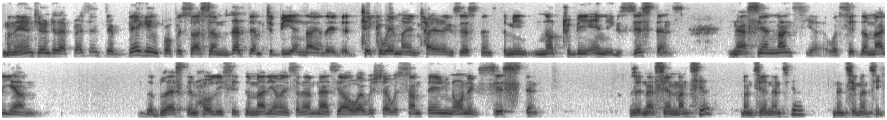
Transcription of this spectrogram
When they enter into that presence they're begging Prophet let them to be annihilated, take away my entire existence, to mean not to be in existence. Nasiyan Mansiya was Siddha Maryam, the blessed and holy Siddha Maryam Nasiya, oh I wish I was something non-existent. Was it Nasiyan Mansiya? Mansiya Nansiya? Nansiya Mansi?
